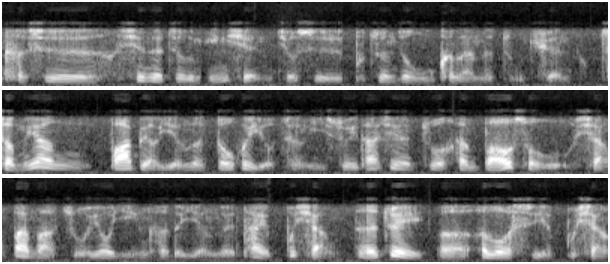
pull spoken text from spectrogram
可是现在这个明显就是不尊重乌克兰的主权，怎么样发表言论都会有争议。所以他现在做很保守，想办法左右迎合的言论。他也不想得罪呃俄罗斯，也不想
